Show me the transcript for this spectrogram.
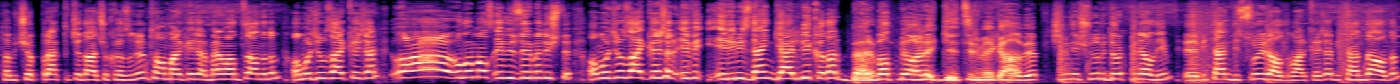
Tabii çöp bıraktıkça daha çok kazanıyorum. Tamam arkadaşlar ben mantığı anladım. Amacımız arkadaşlar. Aa, olamaz ev üzerime düştü. Amacımız arkadaşlar evi elimizden geldiği kadar berbat bir hale getirmek abi. Şimdi şunu bir 4000 alayım. Ee, bir tane destroyer aldım arkadaşlar. Bir tane daha aldım.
